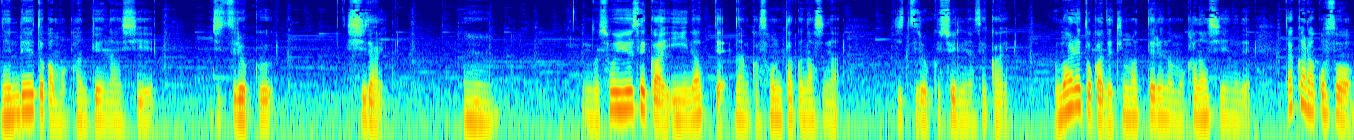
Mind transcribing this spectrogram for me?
年齢とかも関係ないし実力次第。うん。そういう世界いいなってなんか忖度なしな実力主義な世界。生まれとかで決まってるのも悲しいのでだからこそ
